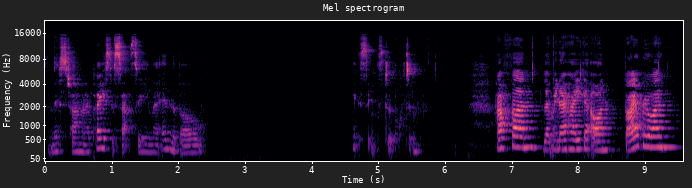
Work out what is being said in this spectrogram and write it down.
And this time when I place the satsuma in the bowl, it sinks to the bottom. Have fun, let me know how you get on. Bye everyone.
